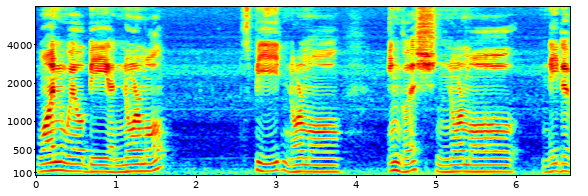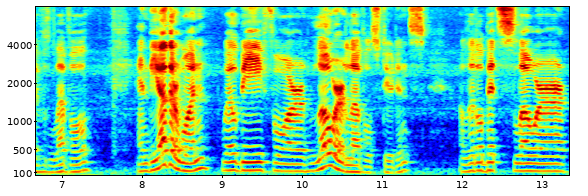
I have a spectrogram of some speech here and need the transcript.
One will be a normal speed, normal English, normal native level and the other one will be for lower level students, a little bit slower,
